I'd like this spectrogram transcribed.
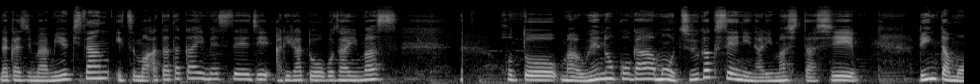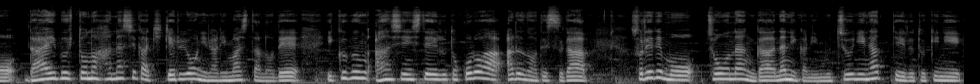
中島みゆきさんいつも温かいメッセージありがとうございます。本当まあ上の子がもう中学生になりましたしリンタもだいぶ人の話が聞けるようになりましたので幾分安心しているところはあるのですがそれでも長男が何かに夢中になっている時に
